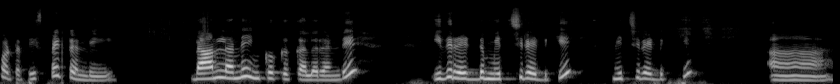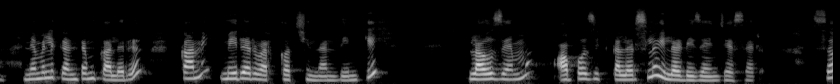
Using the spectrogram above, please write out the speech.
ఫోటో తీసి పెట్టండి. దానిలోనే ఇంకొక కలర్ అండి. ఇది రెడ్ మిర్చి రెడ్కి మిర్చి రెడ్కి నెమలి కంఠం కలర్. కానీ మిర్రర్ వర్క్ వచ్చిందండి దీనికి. బ్లౌజ్ ఏమో ఆపోజిట్ కలర్స్లో ఇలా డిజైన్ చేశారు. సో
